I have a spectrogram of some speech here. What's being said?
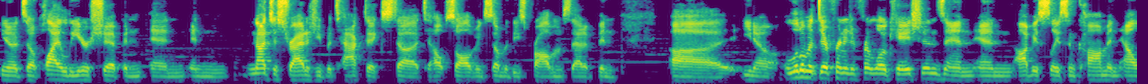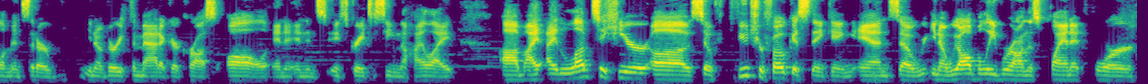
you know to apply leadership and and and not just strategy but tactics to, to help solving some of these problems that have been uh, you know, a little bit different in different locations, and and obviously some common elements that are you know very thematic across all, and, and it's, it's great to seeing the highlight. Um, I, I love to hear uh, so future focus thinking, and so you know we all believe we're on this planet for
